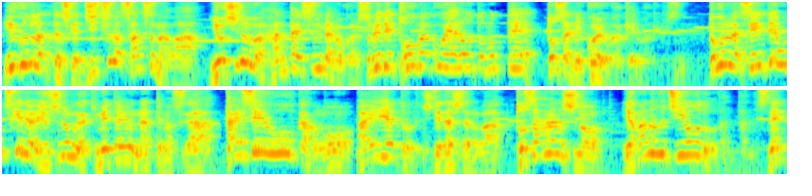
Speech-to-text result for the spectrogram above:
ということだったんですけど実は薩摩は慶喜は反対するだろうからそれで倒幕をやろうと思って土佐に声をかけるわけです。ところが晴天をつけでは慶喜が決めたようになってますが大政奉還をアイデアとして出したのは土佐藩士の山内陽道だったんですね。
